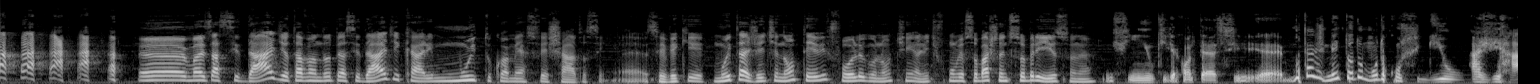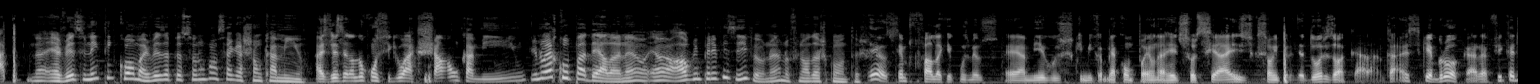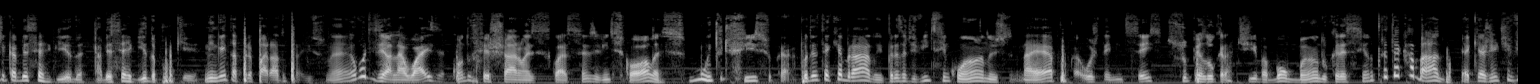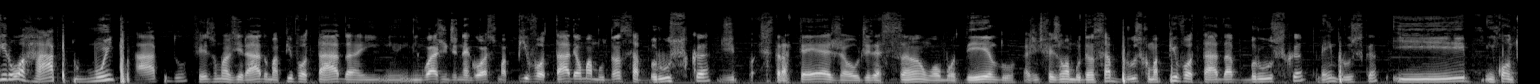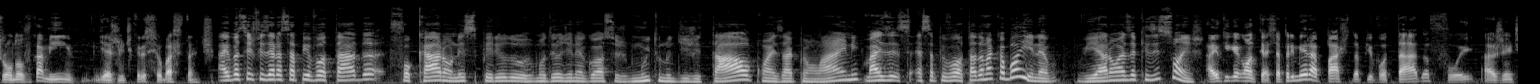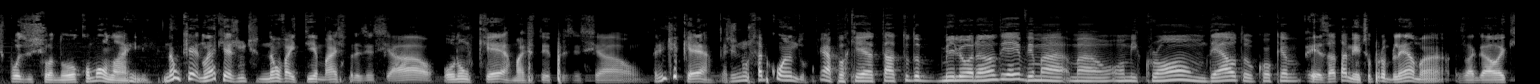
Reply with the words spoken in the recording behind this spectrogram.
É, mas a cidade, eu tava andando pela cidade, cara, e muito comércio fechado, assim. É, você vê que muita gente não teve fôlego, não tinha. A gente conversou bastante sobre isso, né? Enfim, o que que acontece? É, muita gente, nem todo mundo conseguiu agir rápido. Né, E às vezes nem tem como, às vezes a pessoa não consegue achar um caminho. Às vezes ela não conseguiu achar um caminho. E não é culpa dela, né? É algo imprevisível, né? No final das contas. Eu sempre falo aqui com os meus é, amigos que me, me acompanham nas redes sociais, que são empreendedores, ó, cara, cara se quebrou, cara, fica de cabeça erguida. Cabeça erguida por quê? Ninguém tá preparado pra isso, né? Eu vou dizer, na Wiser, quando fecharam as 420 escolas, muito difícil, cara. Poderia ter quebrado. Empresa de 25 anos na época, hoje tem 26, super lucrativa, bombando, crescendo, poderia ter acabado. É que a gente virou rápido, muito rápido, fez uma virada, uma pivotada em, em linguagem de negócio, uma pivotada é uma mudança brusca de estratégia ou direção ou modelo. A gente fez uma mudança brusca, uma pivotada brusca, bem brusca, e encontrou um novo caminho. E a gente cresceu bastante. Aí vocês fizeram essa pivotada, focaram nesse período modelo de negócios muito no digital, com as IP online, mas es- essa pivotada não acabou aí, né? Vieram as aquisições. Aí o que, que acontece? A primeira parte da pivotada foi a gente posicionou como online. Não, quer, não é que a gente não vai ter mais presencial ou não quer mais ter presencial. A gente quer, a gente não sabe quando. É, porque tá tudo melhorando e aí vem uma, uma um Omicron, Delta, qualquer. Exatamente. O problema, Zagal, é que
